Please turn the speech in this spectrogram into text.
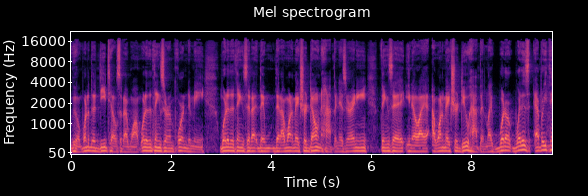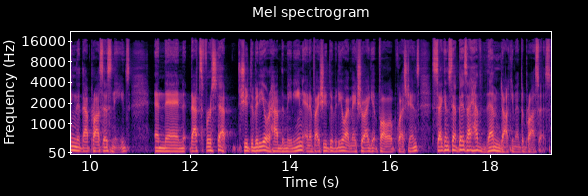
you know? What are the details that I want? What are the things that are important to me? What are the things that I they, that I want to make sure don't happen? Is there any things that you know I, I want to make sure do happen? Like, what are what is everything that that process needs? And then that's first step. Shoot the video or have the meeting. And if I shoot the video, I make sure I get follow up questions. Second step is I have them document the process.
